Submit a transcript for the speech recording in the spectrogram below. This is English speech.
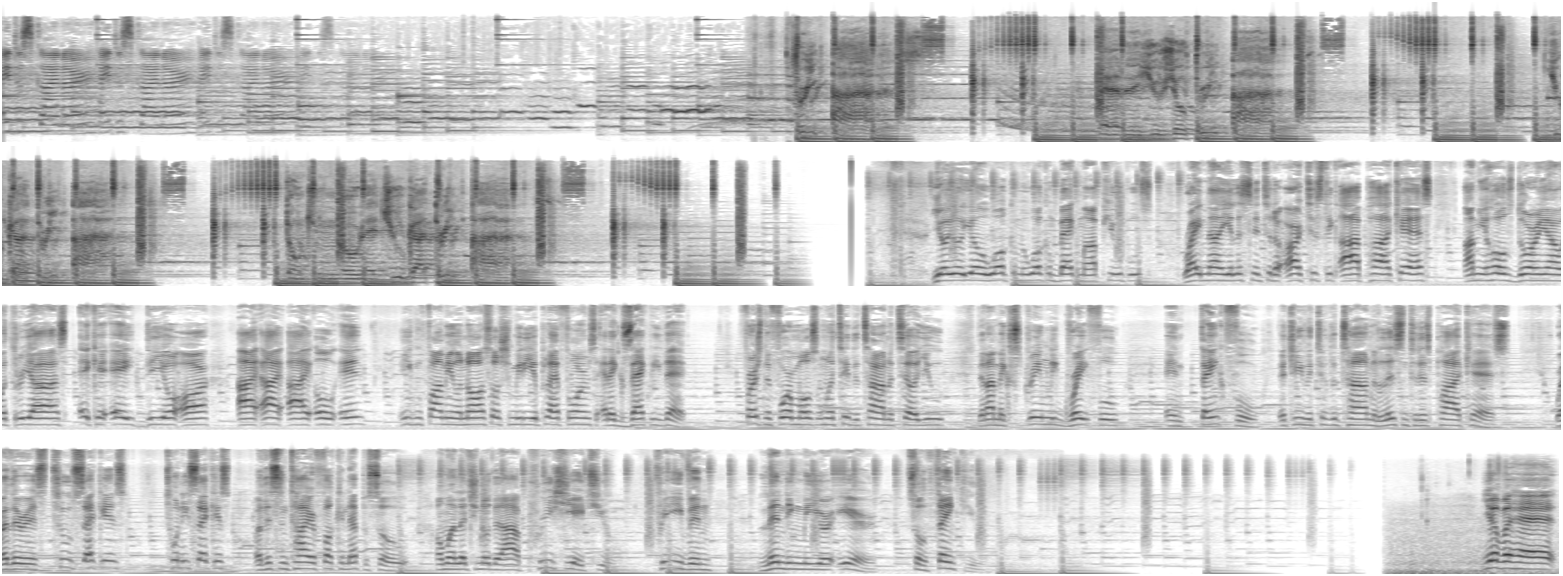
Hey Discliner, hey Discliner, hey Discliner, hey Discliner. Three eyes. Better use your three eyes. You got three eyes. Don't you know that you got three eyes? Yo, yo, yo, welcome and welcome back, my pupils. Right now, you're listening to the Artistic Eye Podcast. I'm your host, Dorian with three eyes, aka D O R I I I O N. You can find me on all social media platforms at exactly that. First and foremost, I want to take the time to tell you that I'm extremely grateful and thankful that you even took the time to listen to this podcast. Whether it's two seconds, 20 seconds, or this entire fucking episode, I want to let you know that I appreciate you for even lending me your ear. So thank you. You ever had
